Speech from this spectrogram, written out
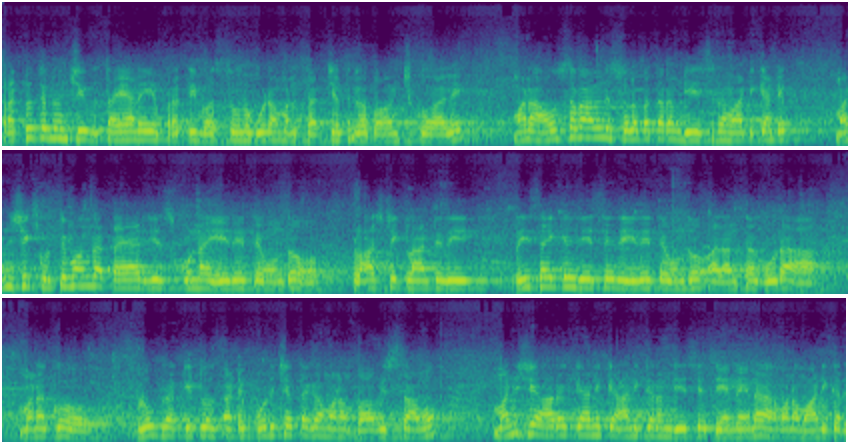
ప్రకృతి నుంచి తయారయ్యే ప్రతి వస్తువును కూడా మనం తడిచెత్తగా భావించుకోవాలి. మన అవసరాలను సులభతరం చేసిన వాటికంటే మనిషి కృత్రిమంగా తయారు చేసుకున్న ఏదైతే ఉందో ప్లాస్టిక్ లాంటిది రీసైకిల్ చేసేది ఏదైతే ఉందో అదంతా కూడా మనకు బ్లూ బ్రకెట్లో అంటే పొడి చెత్తగా మనం భావిస్తాము. మనిషి ఆరోగ్యానికి హానికరం చేసే దేనైనా మనం హానికర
